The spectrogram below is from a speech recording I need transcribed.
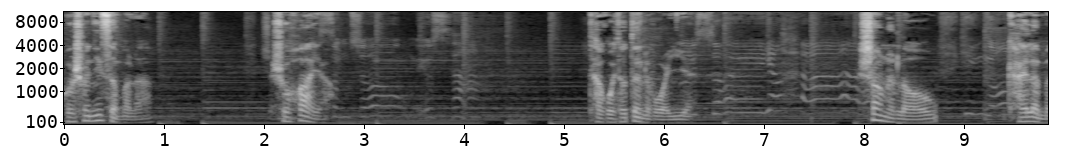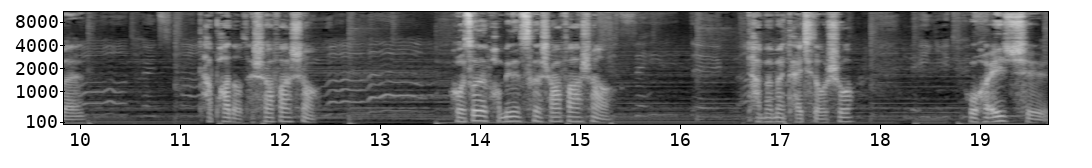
我说：“你怎么了？说话呀！”他回头瞪了我一眼。上了楼，开了门。他趴倒在沙发上，我坐在旁边的侧沙发上。他慢慢抬起头说：“我和 H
